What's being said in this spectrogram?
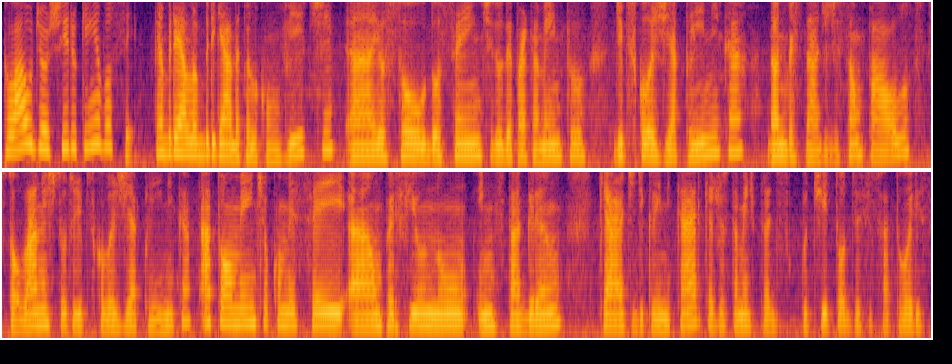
Cláudia Oshiro, quem é você? Gabriela, obrigada pelo convite. Uh, eu sou docente do Departamento de Psicologia Clínica da Universidade de São Paulo. Estou lá no Instituto de Psicologia Clínica. Atualmente eu comecei uh, um perfil no Instagram, que é Arte de Clinicar, que é justamente para discutir todos esses fatores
